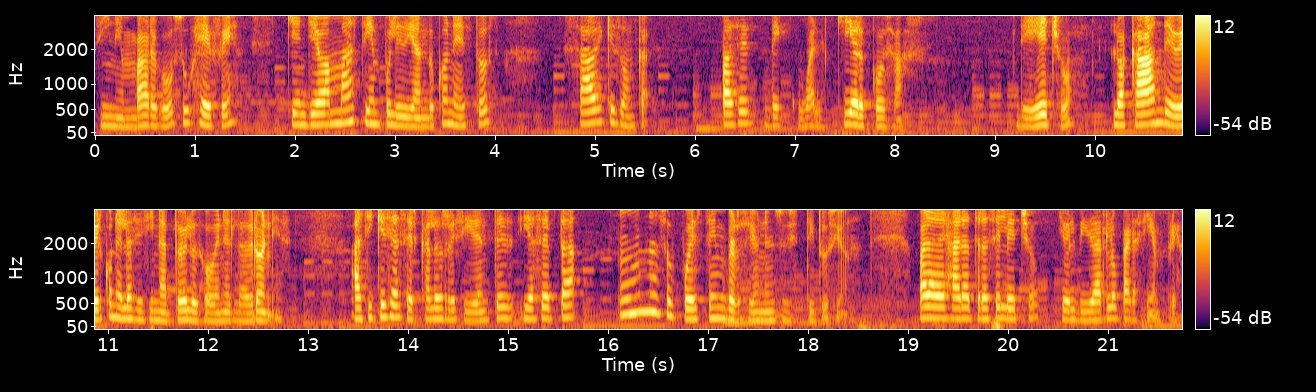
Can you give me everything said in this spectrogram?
Sin embargo, su jefe quien lleva más tiempo lidiando con estos sabe que son capaces de cualquier cosa. De hecho, lo acaban de ver con el asesinato de los jóvenes ladrones. Así que se acerca a los residentes y acepta una supuesta inversión en su institución, para dejar atrás el hecho y olvidarlo para siempre.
